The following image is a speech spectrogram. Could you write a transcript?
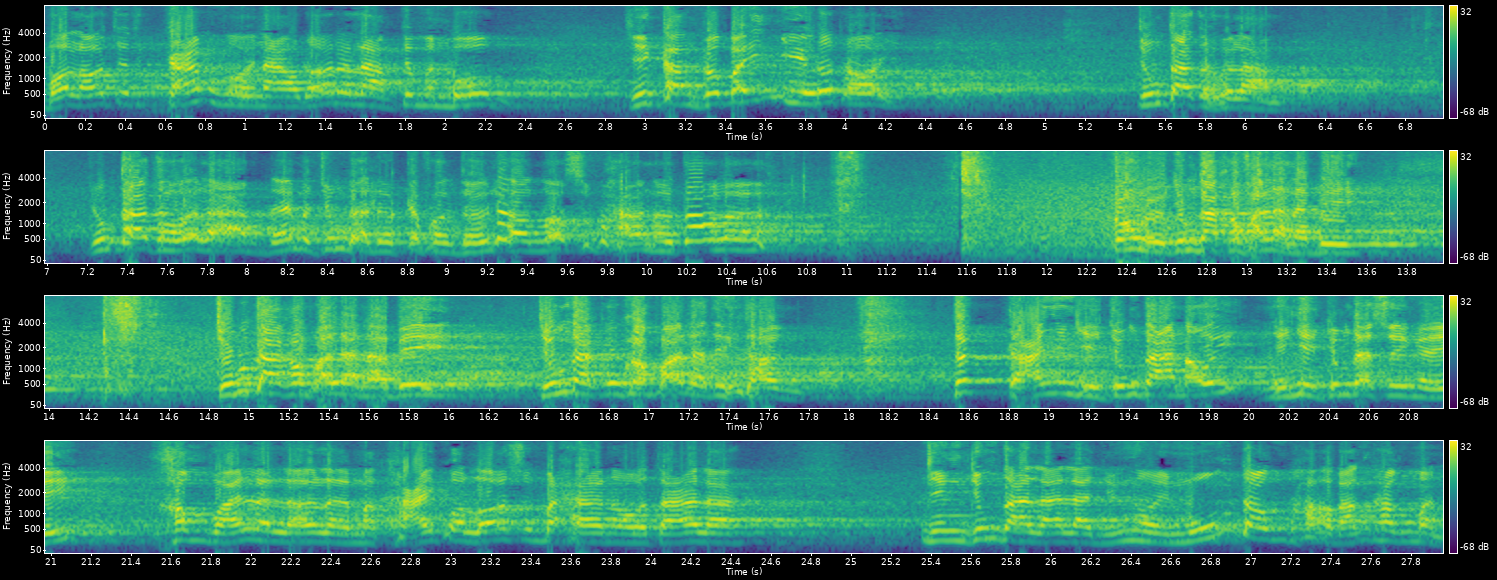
Bỏ lỗi cho tất cả một người nào đó đã làm cho mình buồn. Chỉ cần có bấy nhiêu đó thôi, chúng ta tự làm chúng ta thử làm để mà chúng ta được cái phần thưởng đó. Allah subhanahu wa ta'ala. Con người chúng ta không phải là Nabi. Chúng ta không phải là Nabi. Chúng ta cũng không phải là thiên thần. Tất cả những gì chúng ta nói, những gì chúng ta suy nghĩ, không phải là lời lời mặc khải của Allah subhanahu wa ta'ala. Nhưng chúng ta lại là những người muốn tôn thờ bản thân mình.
